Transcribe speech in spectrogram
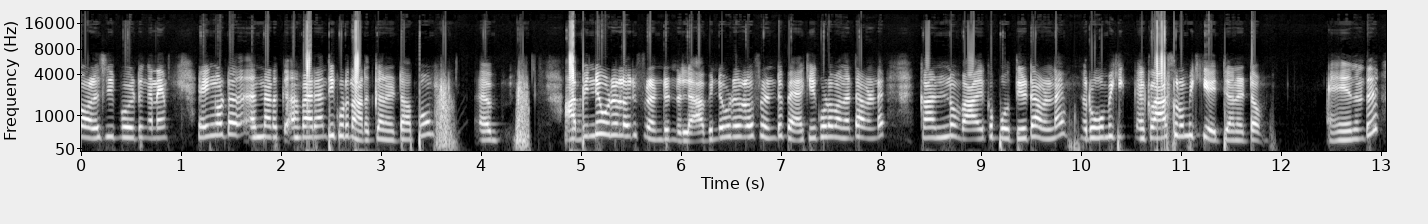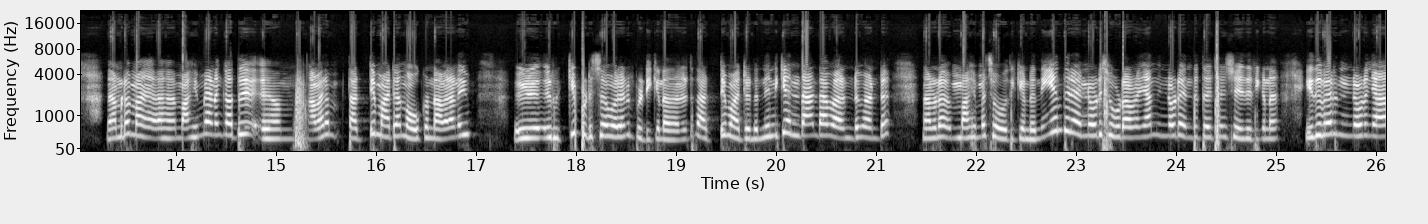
കോളേജിൽ പോയിട്ട് ഇങ്ങനെ എങ്ങോട്ട് നടക്ക വരാന്തി കൂടെ നടക്കുകയാണ് കേട്ടോ. അപ്പോൾ അബിന്റെ കൂടെയുള്ള ഒരു ഫ്രണ്ട് ഉണ്ടല്ലോ. അബിന്റെ കൂടെയുള്ള ഫ്രണ്ട് ബാക്കിൽ കൂടെ വന്നിട്ട് അവളുടെ കണ്ണും വായൊക്കെ പൊത്തിയിട്ട് അവളുടെ റൂമിലേക്ക് ക്ലാസ് റൂമിലേക്ക് കയറ്റുകയാണ് കേട്ടോ. എന്നിട്ട് നമ്മുടെ മഹിമയാണെങ്കിൽ അത് അവനെ തട്ടി മാറ്റാൻ നോക്കുന്നുണ്ട്. അവനാണെങ്കിൽ ഇറുക്കി പിടിച്ച പോലെയാണ് പിടിക്കുന്നത്. എന്നിട്ട് തട്ടി മാറ്റുന്നുണ്ട്. നിനക്ക് എന്താണ്ടാ വേണ്ട വേണ്ട നമ്മുടെ മഹിമ ചോദിക്കുന്നുണ്ട്. നീ എന്തിനാ എന്നോട് ചൂടാവണം? ഞാൻ നിന്നോട് എന്ത് തെറ്റാ ചെയ്തിരിക്കുന്നത് ഇതുവരെ നിന്നോട് ഞാൻ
